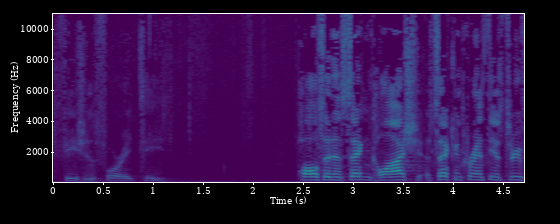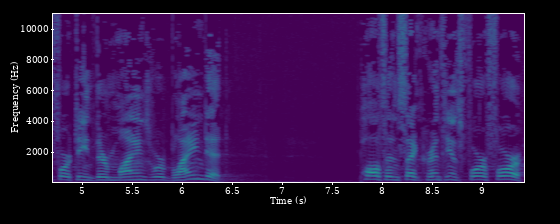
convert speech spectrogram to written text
Ephesians 4:18. Paul said in 2 Corinthians 3:14, their minds were blinded. Paul said in 2 Corinthians 4 4,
